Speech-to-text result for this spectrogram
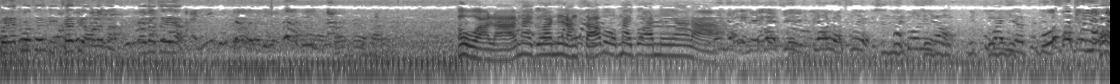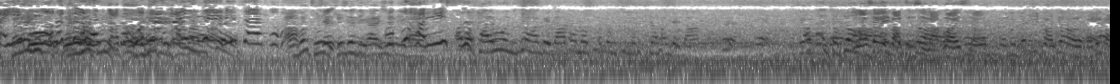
本来拖车停车就好了嘛，搞到这样。好啊啦，卖个安尼人查某，卖个安尼啊啦。没关系，你不要惹事，拜托你了，你不关你的事。不是他来买衣服，我的客人，我看他一件，你再不。我们处理先先离开，先离开。不好意思。他的财物你先还给他，他们什么东西你先还给他。对对。他带走就好。我们是要依法执行啊，不好意思啊。我们跟依法就好了，好不好？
